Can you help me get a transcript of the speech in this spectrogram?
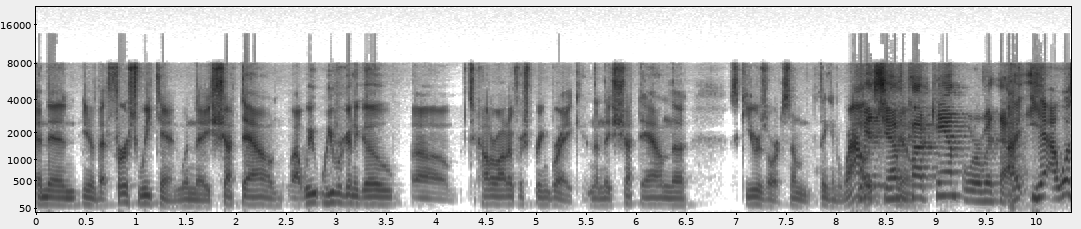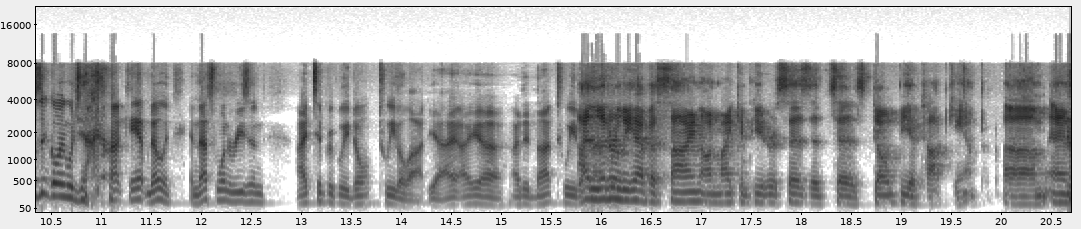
And then, you know, that first weekend when they shut down, well, we, we were going to go uh, to Colorado for spring break, and then they shut down the ski resorts. And I'm thinking, wow. With Jeff you know, Camp or without? I, yeah, I wasn't going with Jeff Kottkamp, no. And, and that's one reason I typically don't tweet a lot. Yeah, I I, uh, I did not tweet. I literally have a sign on my computer says it says "Don't be a Kottkamp," um, and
